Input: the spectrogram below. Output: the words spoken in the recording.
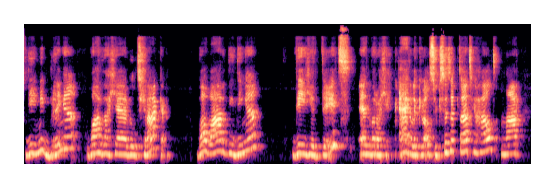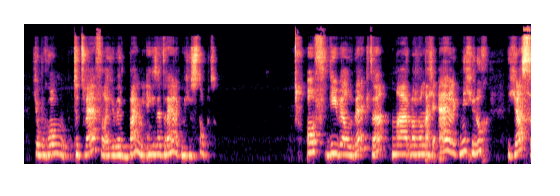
die niet brengen waar dat jij wilt geraken. Wat waren die dingen die je deed en waar je eigenlijk wel succes hebt uitgehaald, maar je begon te twijfelen, je werd bang en je bent er eigenlijk mee gestopt. Of die wel werkte, maar waarvan dat je eigenlijk niet genoeg gas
